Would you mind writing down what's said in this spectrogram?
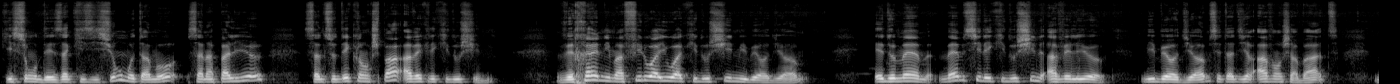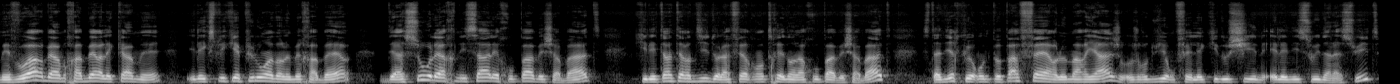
qui sont des acquisitions, mot à mot, ça n'a pas lieu, ça ne se déclenche pas avec les kiddushin. Et de même, même si les kiddushin avaient lieu mi beodium, c'est-à-dire avant Shabbat, mais voir Be'amchaber les kame, il expliquait plus loin dans le Mechaber, qu'il est interdit de la faire rentrer dans la choupa Shabbat, c'est-à-dire qu'on ne peut pas faire le mariage, aujourd'hui on fait les kiddushin et les nisuin à la suite,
